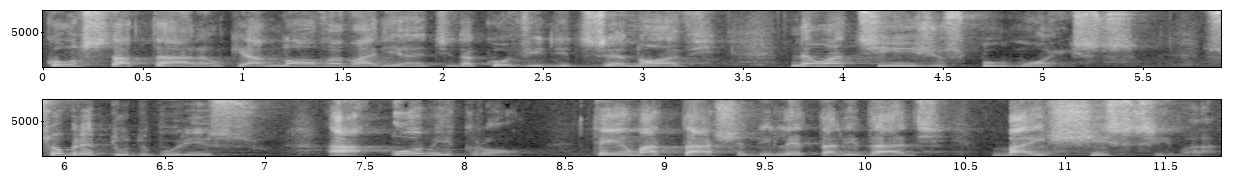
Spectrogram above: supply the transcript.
constataram que a nova variante da Covid-19 não atinge os pulmões. Sobretudo por isso, a Omicron tem uma taxa de letalidade baixíssima.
